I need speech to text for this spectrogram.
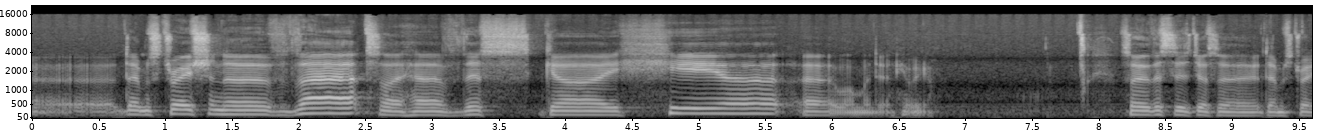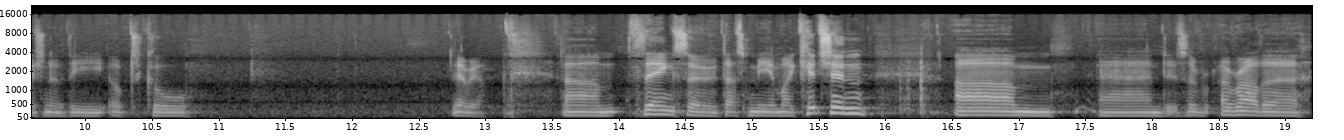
uh, demonstration of that. I have this guy here. Uh, what am I doing? Here we go. So, this is just a demonstration of the optical. There we are um, thing. So that's me in my kitchen. Um, and it's a, a, rather,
